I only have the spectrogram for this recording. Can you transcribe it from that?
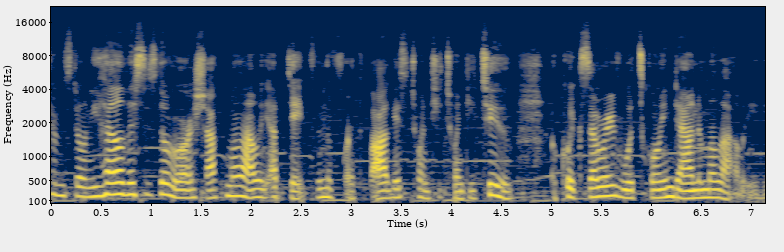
from Stony Hill. This is the Rorshok Malawi update from the 4th of August 2022. A quick summary of what's going down in Malawi.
